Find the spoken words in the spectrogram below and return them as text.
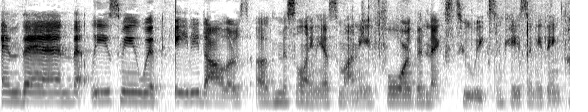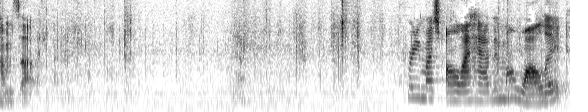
and then that leaves me with $80 of miscellaneous money for the next two weeks in case anything comes up. Pretty much all I have in my wallet.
